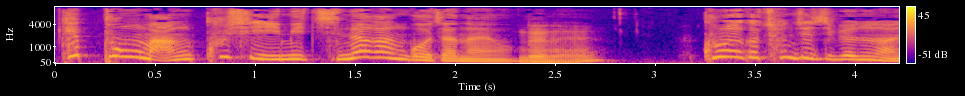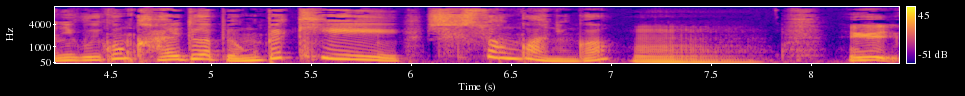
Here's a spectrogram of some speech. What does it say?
태풍 망쿠시 이미 지나간 거잖아요. 네네. 그러니까 천재지변은 아니고 이건 가이드가 명백히 실수한 거 아닌가? 음. 이게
